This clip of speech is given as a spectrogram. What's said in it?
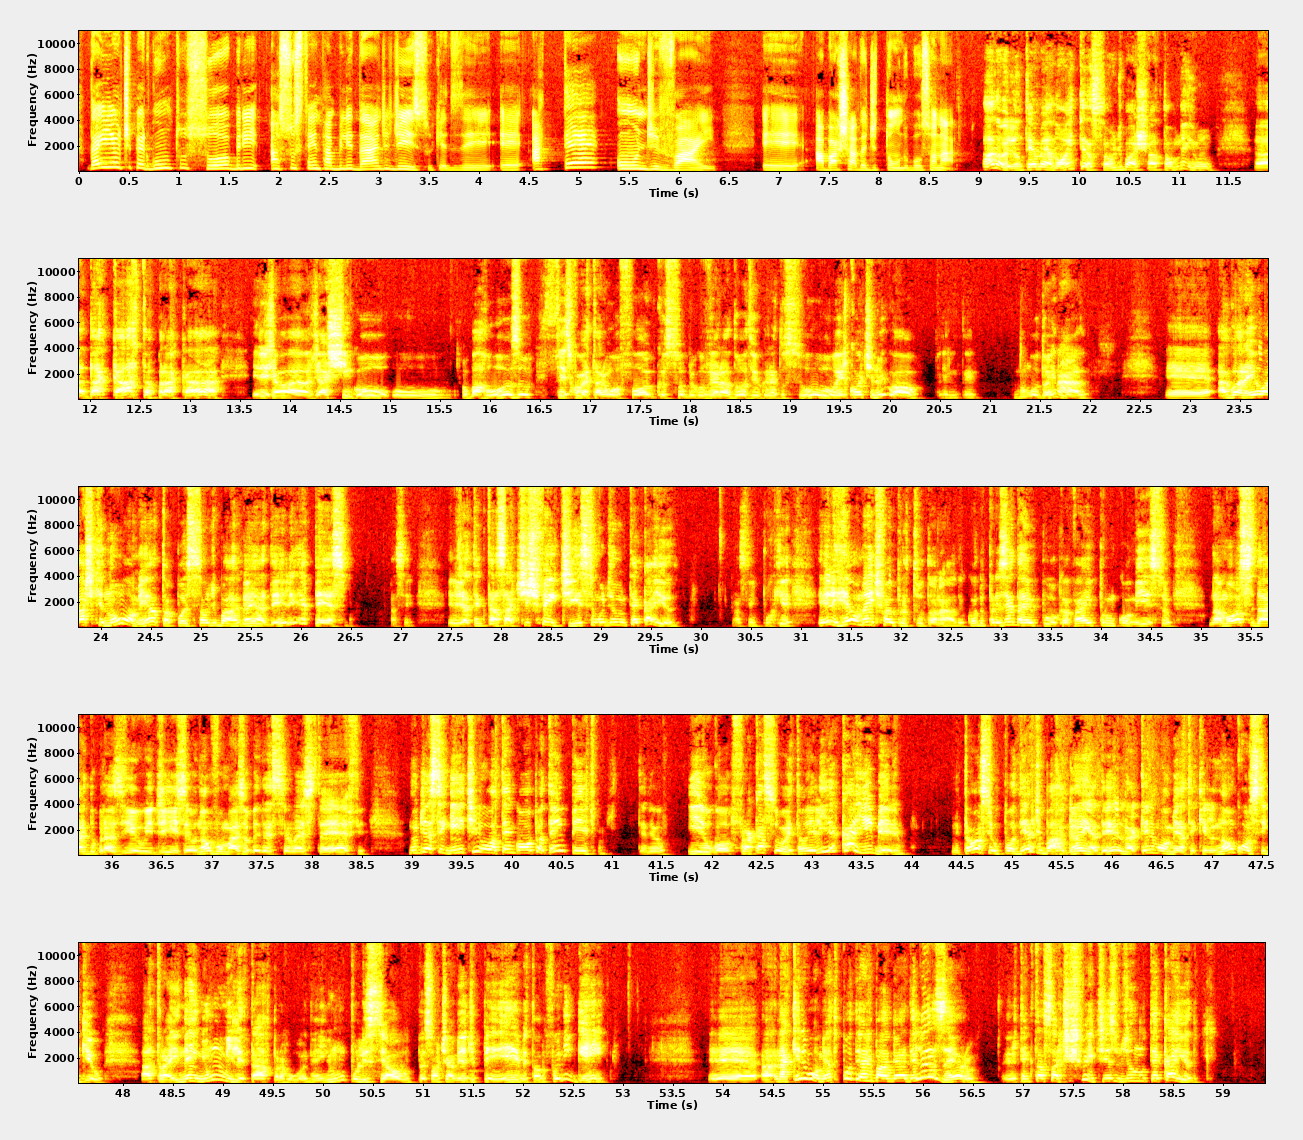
Daí eu te pergunto sobre a sustentabilidade disso, quer dizer, é, até onde vai é, a baixada de tom do Bolsonaro? Ah, não, ele não tem a menor intenção de baixar tom nenhum. Ah, da carta para cá, ele já, já xingou o, o Barroso, fez comentário homofóbico sobre o governador do Rio Grande do Sul, ele continua igual, ele, ele não mudou em nada. É, agora, eu acho que no momento a posição de barganha dele é péssima. Assim, ele já tem que estar satisfeitíssimo de não ter caído. Assim, porque ele realmente foi para tudo ou nada. Quando o presidente da República vai para um comício na maior cidade do Brasil e diz eu não vou mais obedecer o STF, no dia seguinte ou tem golpe ou tem impeachment, entendeu? E o golpe fracassou, então ele ia cair mesmo. Então, assim, o poder de barganha dele, naquele momento em que ele não conseguiu atrair nenhum militar para a rua, nenhum policial, o pessoal tinha medo de PM e tal, não foi ninguém. É, naquele momento, o poder de barganha dele era zero. Ele tem que estar satisfeitíssimo de não ter caído.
